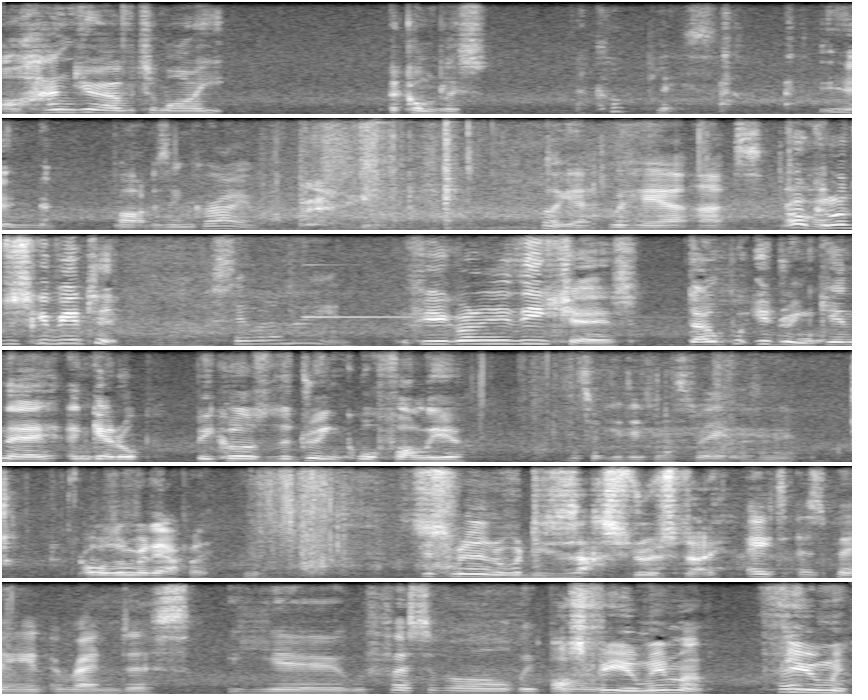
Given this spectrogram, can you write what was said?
I'll hand you over to my accomplice. Accomplice. Mm, partners in crime. Well, yeah, we're here at. Oh, can I just give you a tip? See what I mean? If you've got any of these chairs, don't put your drink in there and get up because the drink will follow you. That's what you did last week, wasn't it? I wasn't very happy. It's just been another disastrous day. It has been horrendous. You first of all we. I was fuming, man. Fuming.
